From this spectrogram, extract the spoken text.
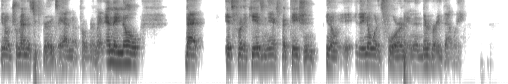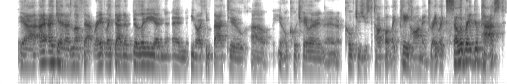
you know tremendous experience they had in our program, right? And they know that it's for the kids and the expectation, you know, they know what it's for, and, and they're great that way. Yeah, I, again, I love that, right? Like that ability, and and you know, I think back to uh, you know, Coach Haler and, and coaches used to talk about like pay homage, right? Like celebrate your past,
